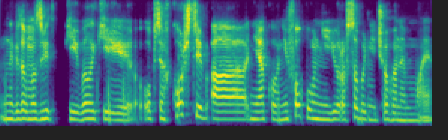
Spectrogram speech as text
невідомо звідки великий обсяг коштів, а ніякого ні ФОПу, ні юрособи нічого немає.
